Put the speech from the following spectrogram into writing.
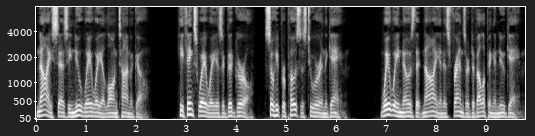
Nai says he knew Wei Wei a long time ago. He thinks Wei Wei is a good girl, so he proposes to her in the game. Wei Wei knows that Nai and his friends are developing a new game.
